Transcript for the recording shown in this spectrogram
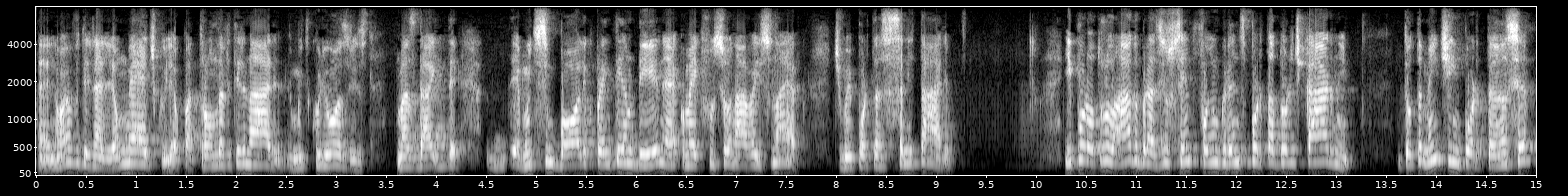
É, ele não é um veterinário, ele é um médico, ele é o patrono da veterinária. É muito curioso isso. Mas dá, é muito simbólico para entender né, como é que funcionava isso na época. Tinha uma importância sanitária. E, por outro lado, o Brasil sempre foi um grande exportador de carne. Então, também tinha importância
